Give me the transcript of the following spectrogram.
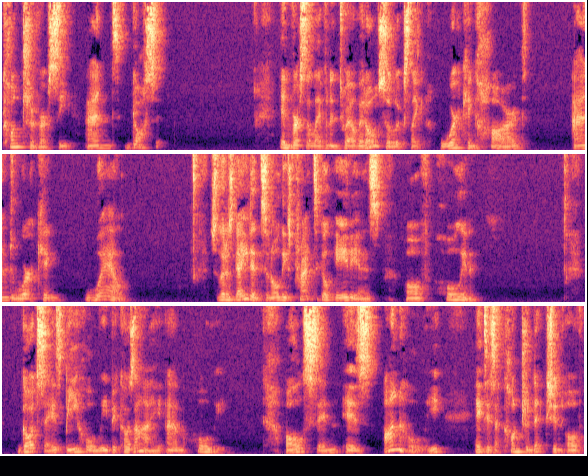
controversy and gossip. In verse 11 and 12, it also looks like working hard and working well. So there is guidance in all these practical areas of holiness. God says, Be holy because I am holy. All sin is unholy it is a contradiction of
